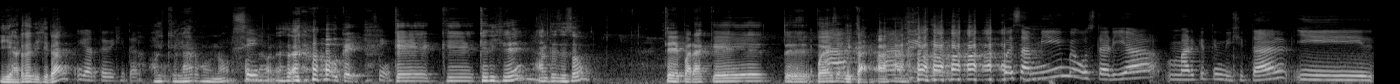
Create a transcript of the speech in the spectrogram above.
y arte digital. y arte digital. Ay, qué largo, ¿no? Sí. ok. Sí. ¿Qué, qué, qué dije antes de eso? Que para qué te puedes Ah, dedicar. ah, Ajá. Pues a mí me gustaría marketing digital y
